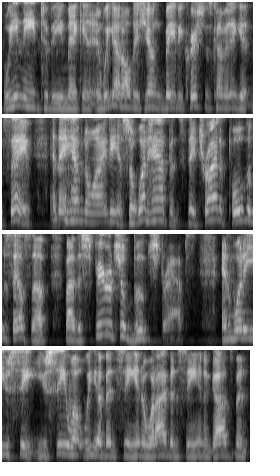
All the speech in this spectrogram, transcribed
we need to be making, and we got all these young baby Christians coming in getting saved, and they have no idea. So what happens? They try to pull themselves up by the spiritual bootstraps, and what do you see? You see what we have been seeing and what I've been seeing, and God's been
